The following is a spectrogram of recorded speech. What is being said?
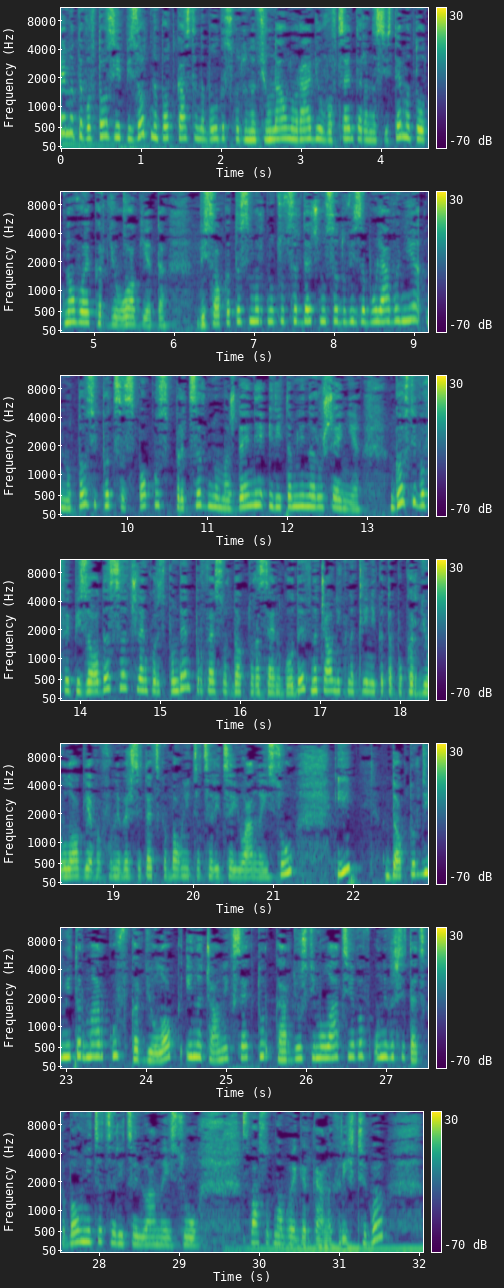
Темата в този епизод на подкаста на Българското национално радио в центъра на системата отново е кардиологията. Високата смъртност от сърдечно-съдови заболявания, но този път с фокус предсърдно мъждение и ритъмни нарушения. Гости в епизода са член-кореспондент професор доктор Асен Гудев, началник на клиниката по кардиология в Университетска болница Царица Йоанна Ису и доктор Димитър Марков, кардиолог и началник сектор кардиостимулация в Университетска болница Царица Йоанна Ису. С вас отново е Гергана Хрищева.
